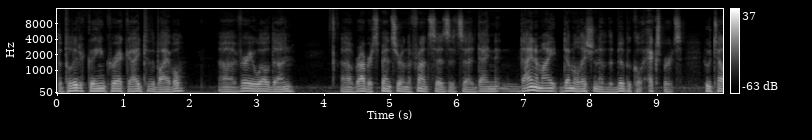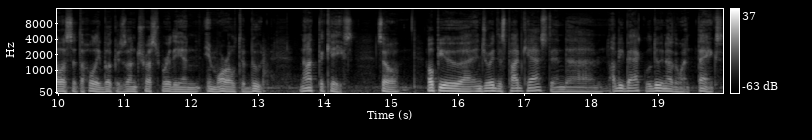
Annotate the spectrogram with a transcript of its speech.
The Politically Incorrect Guide to the Bible. Uh, very well done. Uh, Robert Spencer on the front says it's a dynamite demolition of the biblical experts who tell us that the Holy Book is untrustworthy and immoral to boot. Not the case. So, hope you uh, enjoyed this podcast, and uh, I'll be back. We'll do another one. Thanks.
